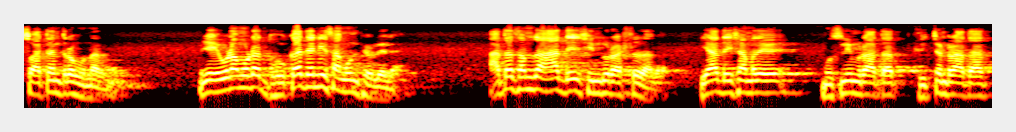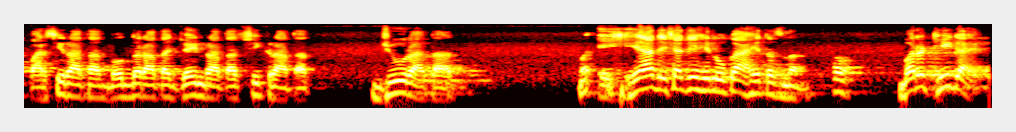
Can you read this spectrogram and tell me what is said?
स्वातंत्र्य होणार नाही. म्हणजे एवढा मोठा धोका त्यांनी सांगून ठेवलेला आहे. आता समजा हा देश हिंदू राष्ट्र झाला. या देशामध्ये मुस्लिम राहतात ख्रिश्चन राहतात पारसी राहतात बौद्ध राहतात जैन राहतात शीख राहतात ज्यू राहतात. मग ह्या देशाचे हे लोक आहेतच ना? हो. बरं ठीक आहे.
